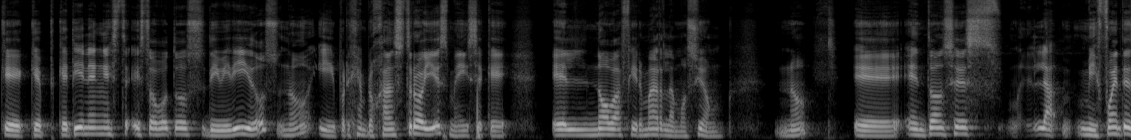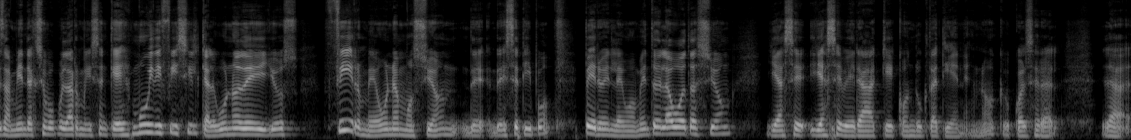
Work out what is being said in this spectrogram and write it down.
que, tienen estos votos divididos, ¿no? Y, por ejemplo, Hans Troyes me dice que él no va a firmar la moción, ¿no? Eh, entonces, mis fuentes también de Acción Popular me dicen que es muy difícil que alguno de ellos firme una moción de, de este tipo, pero en el momento de la votación ya se, ya se verá qué conducta tienen, ¿no? cuál será la,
